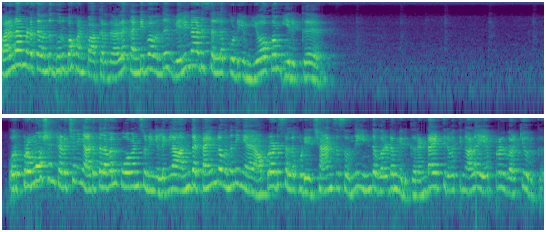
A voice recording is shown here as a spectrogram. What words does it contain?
பன்னெண்டாம் இடத்தை வந்து குரு பகவான் பார்க்கறதுனால கண்டிப்பா வந்து வெளிநாடு செல்லக்கூடிய யோகம் இருக்கு. ஒரு ப்ரொமோஷன் கிடைச்சு நீங்க அடுத்த லெவல் போவேன்னு சொன்னீங்க இல்லைங்களா? அந்த டைம்ல வந்து நீங்க அப்ராடு செல்லக்கூடிய சான்சஸ் வந்து இந்த வருடம் இருக்கு. ரெண்டாயிரத்தி இருபத்தி நாலு ஏப்ரல் வரைக்கும் இருக்கு.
